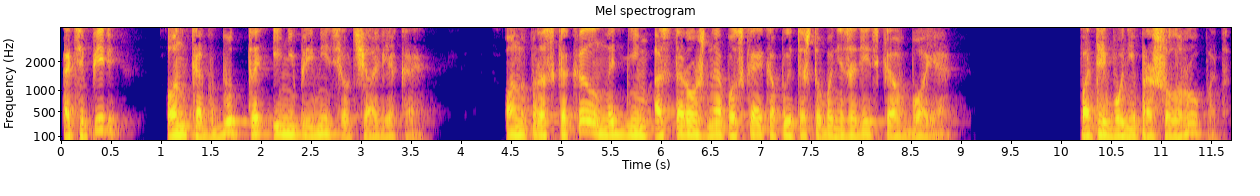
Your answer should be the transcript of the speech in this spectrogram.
А теперь он как будто и не приметил человека. Он проскакал над ним, осторожно опуская копыта, чтобы не задеть ковбоя. По трибуне прошел ропот.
